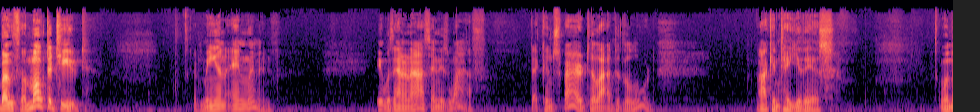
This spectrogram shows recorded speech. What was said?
Both a multitude of men and women. It was Ananias and his wife that conspired to lie to the Lord. I can tell you this one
